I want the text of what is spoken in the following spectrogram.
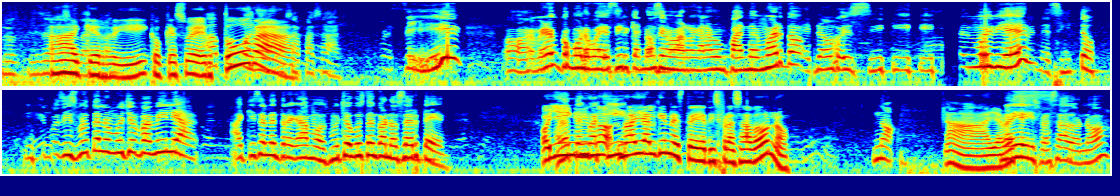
nos, les vamos a Ay, dar qué rico, qué ¿A poco le vamos a suertuda. pasar? sí? A ¿cómo le voy a decir que no se me va a regalar un pan de muerto? No, pues sí. Pues muy bien. Necesito. Eh, Pues disfrútenlo mucho familia. Aquí se lo entregamos. Mucho gusto en conocerte. Oye, Ahora Ingrid, tengo ¿no, aquí- ¿no hay alguien este disfrazado o no? No, Ah, ya nadie ves. disfrazado, ¿no?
